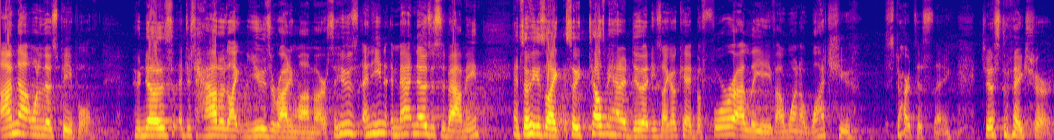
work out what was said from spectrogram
I'm not one of those people who knows just how to like use a riding lawnmower. So he was, and he and Matt knows this about me. And so he's like, so he tells me how to do it. He's like, okay, before I leave, I want to watch you start this thing just to make sure.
